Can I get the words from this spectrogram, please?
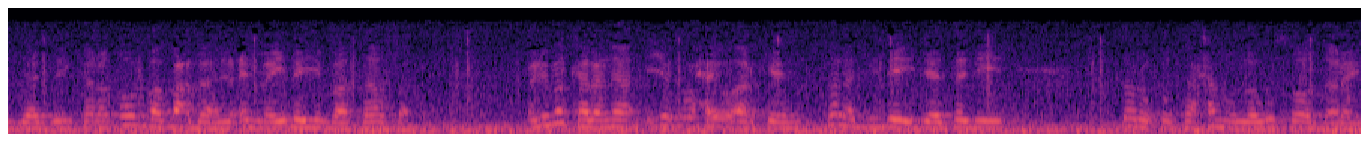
ijaazayn karo qowl baa bacdu ahlicilmi ay leeyihiin baa taasa culimo kalena iyagu waxay u arkeen sanadii dee ijaazadii daruqu taxamul lagu soo daray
